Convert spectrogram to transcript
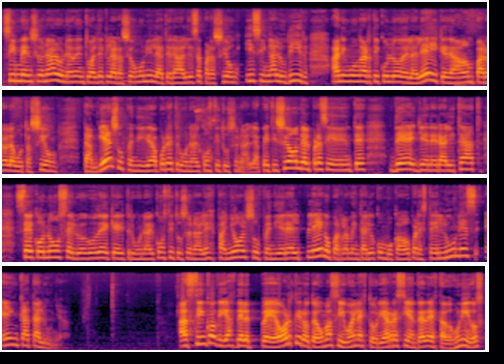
sin mencionar una eventual declaración unilateral de separación y sin aludir a ningún artículo de la ley que da amparo a la votación, también suspendida por el Tribunal Constitucional. La petición del presidente de Generalitat se conoce luego de que el Tribunal Constitucional español suspendiera el pleno parlamentario convocado para este lunes en Cataluña. A cinco días del peor tiroteo masivo en la historia reciente de Estados Unidos,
